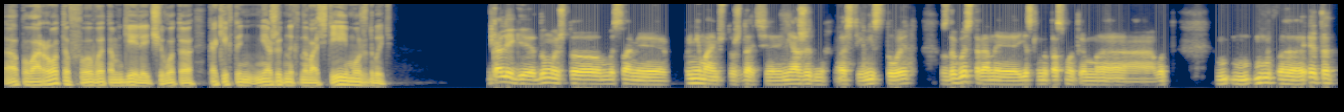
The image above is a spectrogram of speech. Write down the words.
э, поворотов в этом деле, чего-то, каких-то неожиданных новостей, может быть? Коллеги, думаю, что мы с вами понимаем, что ждать неожиданных новостей не стоит. С другой стороны, если мы посмотрим вот этот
